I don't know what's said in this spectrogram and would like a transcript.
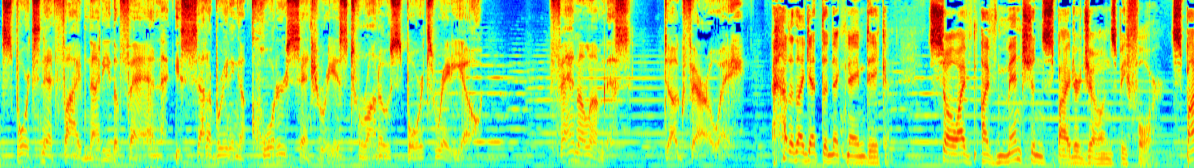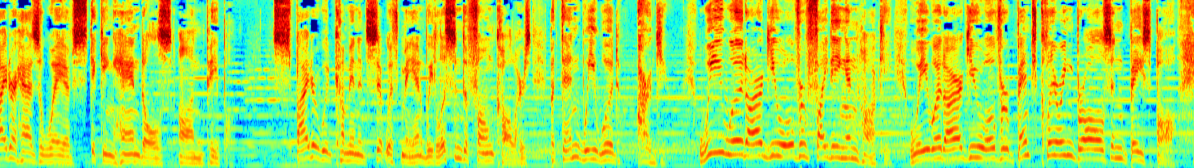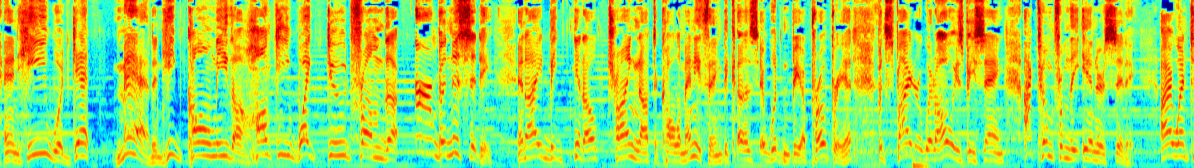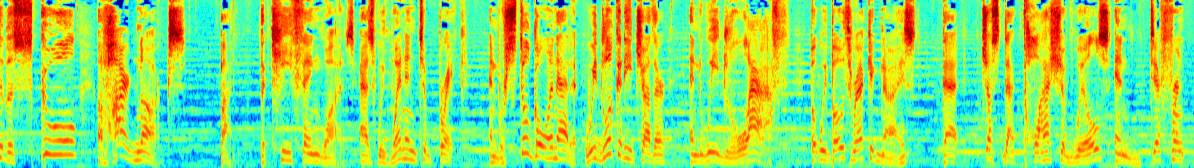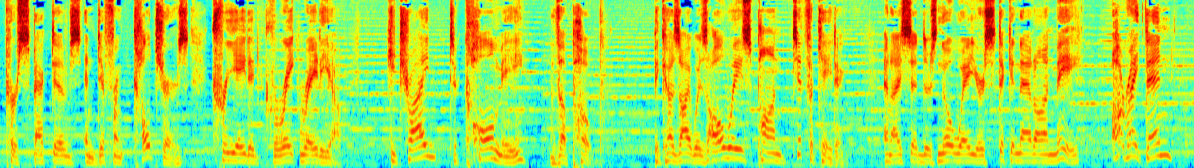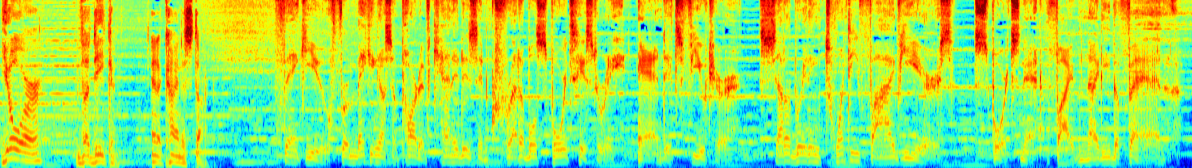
Sportsnet 590 The Fan is celebrating a quarter century as Toronto sports radio. Fan alumnus Doug Farraway. How did I get the nickname Deacon? So I've I've mentioned Spider Jones before. Spider has a way of sticking handles on people. Spider would come in and sit with me and we'd listen to phone callers, but then we would argue. We would argue over fighting in hockey. We would argue over bench clearing brawls in baseball. And he would get mad and he'd call me the honky white dude from the urbanicity. And I'd be, you know, trying not to call him anything because it wouldn't be appropriate. But Spider would always be saying, I come from the inner city. I went to the school of hard knocks. But the key thing was, as we went into break, and we're still going at it, we'd look at each other and we'd laugh. But we both recognized that just that clash of wills and different perspectives and different cultures created great radio. He tried to call me the Pope because I was always pontificating. And I said, There's no way you're sticking that on me. All right, then, you're the deacon. And it kind of stuck. Thank you for making us a part of Canada's incredible sports history and its future. Celebrating 25 years. Sportsnet 590 The Fan.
